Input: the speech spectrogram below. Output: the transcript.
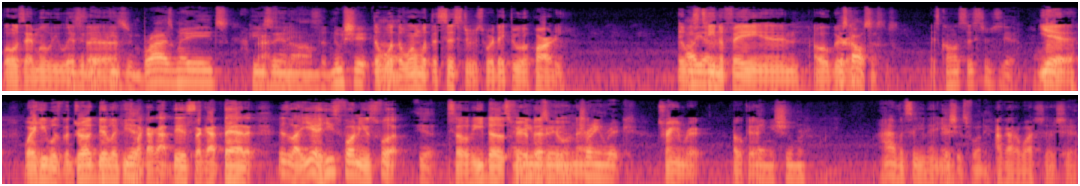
what was that movie He's with in, the- uh, he's in Bridesmaids. He's in um the new shit. the uh, the one with the sisters where they threw a party? It was Oh, yeah. Tina Fey and oh girl. It's called Sisters. It's called Sisters. Yeah. Yeah, where he was the drug dealer. He's Yeah. like, I got this, I got that. It's like, yeah, he's funny as fuck. Yeah. So he does And fare he was better in doing that. Train Wreck. Train wreck. Okay, Amy Schumer. I haven't seen that yet. That yet. shit's funny. I gotta watch that shit.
